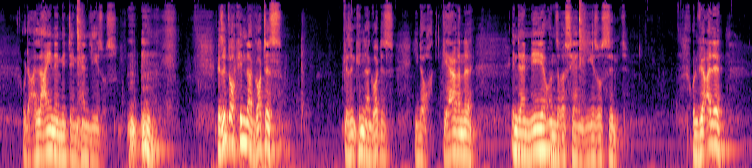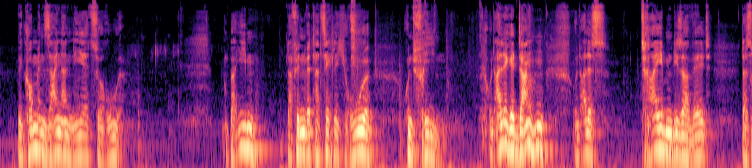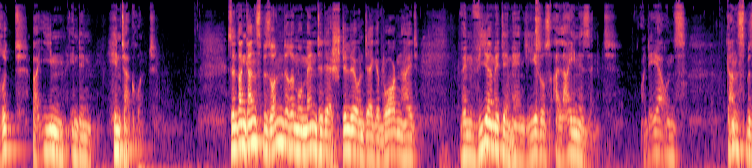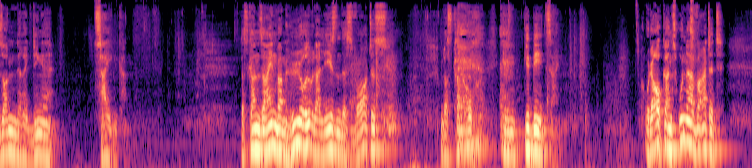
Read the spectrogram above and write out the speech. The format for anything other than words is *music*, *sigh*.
oder alleine mit dem Herrn Jesus. Wir sind doch Kinder Gottes. Wir sind Kinder Gottes, die doch gerne in der Nähe unseres Herrn Jesus sind. Und wir alle, wir kommen in seiner Nähe zur Ruhe. Und bei ihm, da finden wir tatsächlich Ruhe und Frieden. Und alle Gedanken und alles Treiben dieser Welt, das rückt bei ihm in den Hintergrund sind dann ganz besondere Momente der Stille und der Geborgenheit, wenn wir mit dem Herrn Jesus alleine sind und er uns ganz besondere Dinge zeigen kann. Das kann sein beim Hören oder Lesen des Wortes und das kann auch im Gebet sein. Oder auch ganz unerwartet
